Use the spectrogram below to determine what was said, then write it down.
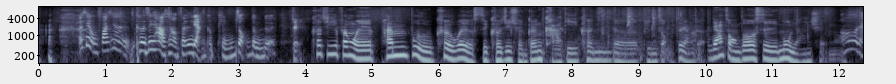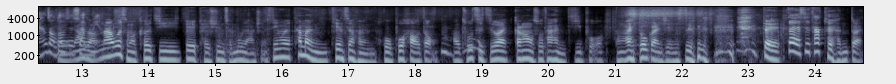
而且我发现柯基它好像有分两个品种，对不对？对，柯基分为潘布鲁克威尔斯柯基犬跟卡迪坑的品种，这两个两种都是牧羊犬哦。哦，两种都对两种。是算。那为什么柯基被培训成牧羊犬？是因为他们天生很活泼好动。嗯好，除此之外，刚刚我说他很鸡婆，很爱多管闲事。对，再来是他腿很短，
